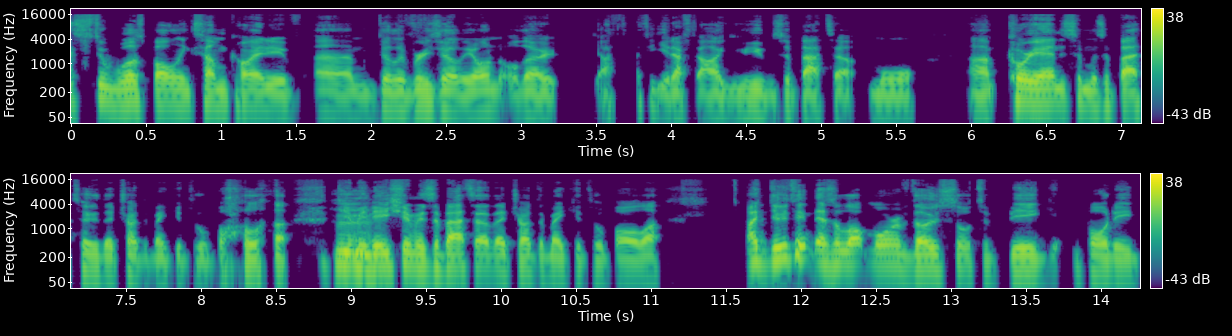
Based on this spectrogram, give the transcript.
still was bowling some kind of um, deliveries early on, although I, I think you'd have to argue he was a batter more. Um, Corey Anderson was a batter who they tried to make into a bowler. Jimmy Hmm. Neesham is a batter. They tried to make into a bowler. I do think there's a lot more of those sorts of big bodied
